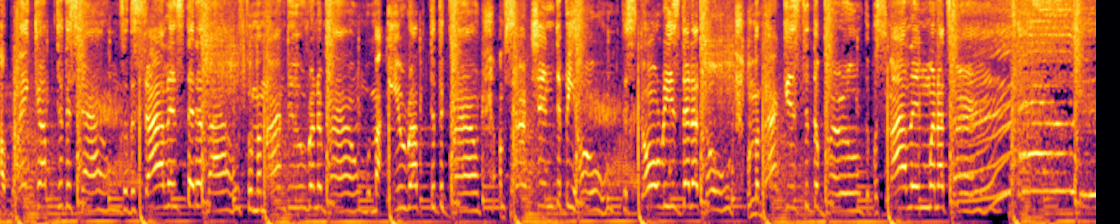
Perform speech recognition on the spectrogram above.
I wake up to the sounds of the silence that allows for my mind to run around with my ear up to the ground. I'm searching to behold the stories that I told when my back is to the world that was smiling when I turned.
